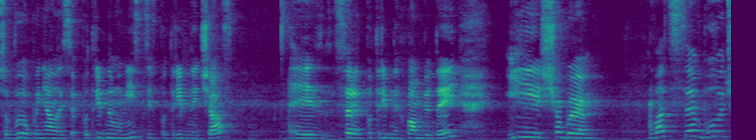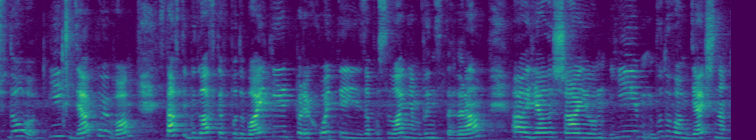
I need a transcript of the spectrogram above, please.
щоб ви опинялися в потрібному місці в потрібний час е, серед потрібних вам людей, і щоб у вас все було чудово. І дякую вам. Ставте, будь ласка, вподобайки, переходьте за посиланням в інстаграм. е, Я лишаю і буду вам вдячна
